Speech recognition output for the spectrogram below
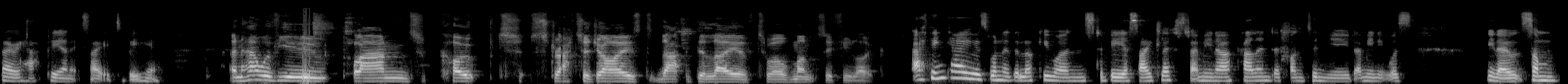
very happy and excited to be here. And how have you planned coped strategized that delay of 12 months if you like? I think i was one of the lucky ones to be a cyclist. I mean our calendar continued. I mean it was you know some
